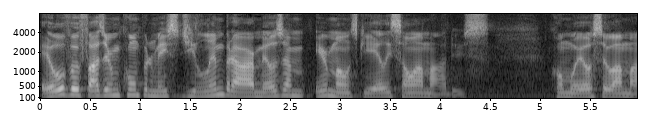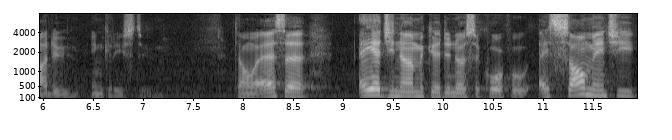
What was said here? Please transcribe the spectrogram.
eu vou fazer um compromisso de lembrar meus irmãos que eles são amados, como eu sou amado em Cristo. Então, essa é a dinâmica do nosso corpo. É somente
